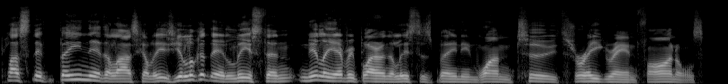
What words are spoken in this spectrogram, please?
plus they've been there the last couple of years. You look at their list, and nearly every player on the list has been in one, two, three grand finals.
